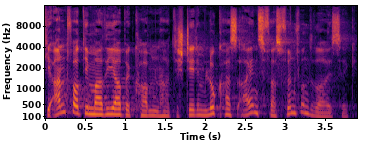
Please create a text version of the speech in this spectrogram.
die Antwort, die Maria bekommen hat, die steht im Lukas 1, Vers 35.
